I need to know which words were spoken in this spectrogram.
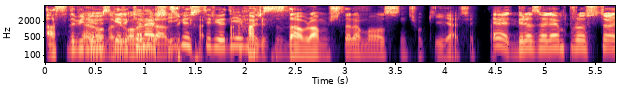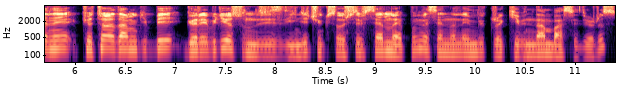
Aslında bilmemiz Evet, gereken her şeyi gösteriyor diyebiliriz. Haksız davranmışlar ama olsun çok iyi gerçekten. Evet biraz Alain Prost'u hani kötü adam gibi görebiliyorsunuz izleyince. Çünkü sonuçta bir Senna yapım ve Senna'nın en büyük rakibinden bahsediyoruz.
